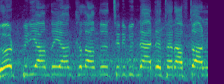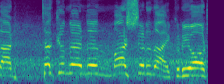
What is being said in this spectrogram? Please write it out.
dört bir yanda yankılandığı tribünlerde taraftarlar takımlarının marşlarını aykırıyor.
